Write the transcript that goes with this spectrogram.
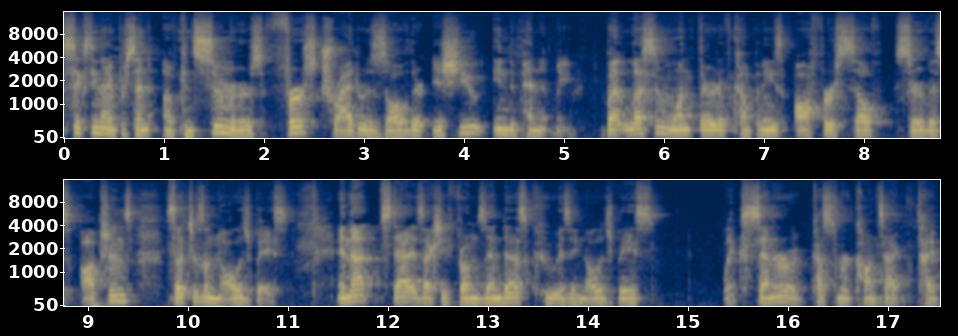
69% of consumers, first try to resolve their issue independently but less than one third of companies offer self service options, such as a knowledge base. And that stat is actually from Zendesk, who is a knowledge base like center or customer contact type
